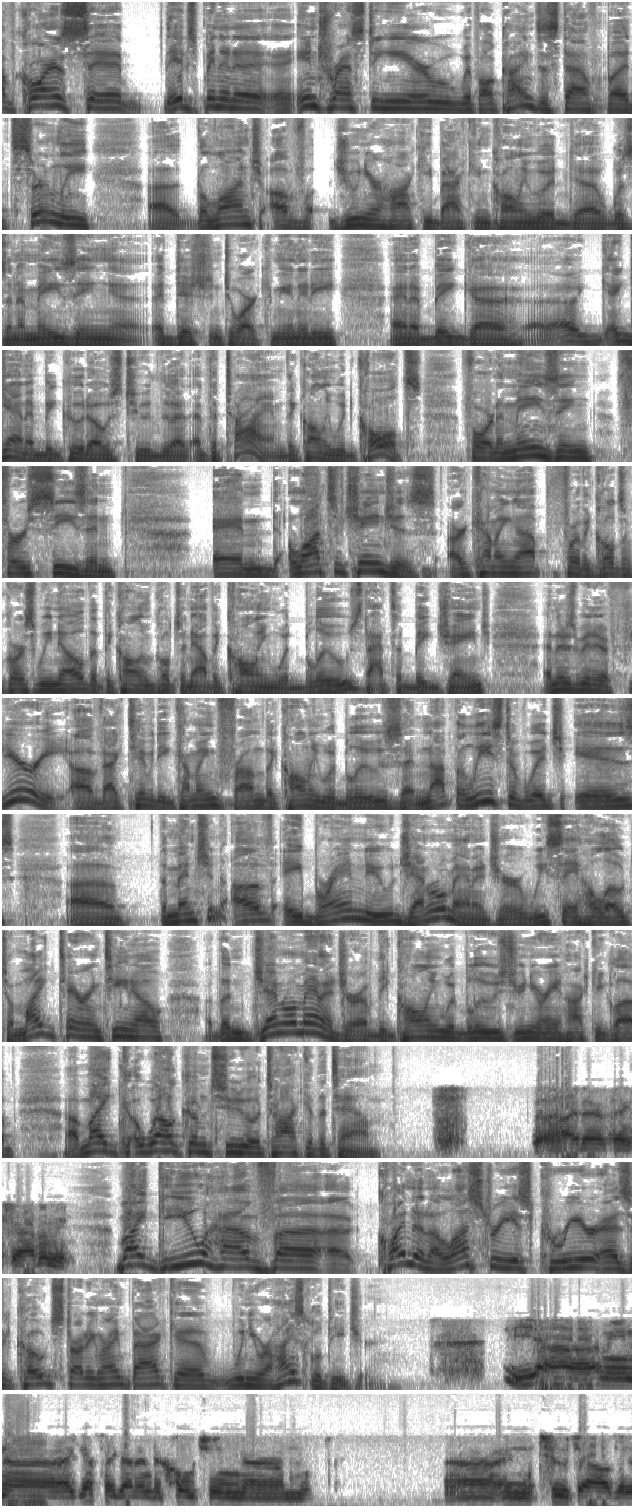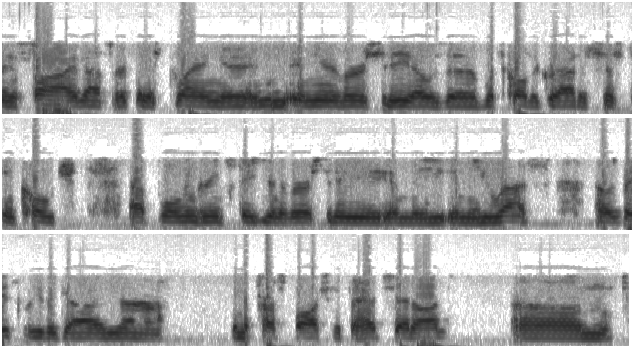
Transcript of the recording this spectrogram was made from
of course, uh, it's been an uh, interesting year with all kinds of stuff, but certainly uh, the launch of junior hockey back in Collingwood uh, was an amazing uh, addition to our community and a big, uh, again, a big kudos to the, at the time, the Collingwood Colts for an amazing first season and lots of changes are coming up for the Colts. Of course, we know that the Collingwood Colts are now the Collingwood Blues. That's a big change. And there's been a fury of activity coming from the Collingwood Blues, and not the least of which is, uh, the mention of a brand new general manager. We say hello to Mike Tarantino, the general manager of the Collingwood Blues Junior A Hockey Club. Uh, Mike, welcome to Talk of the Town. Uh, hi there. Thanks for having me. Mike, you have uh, uh, quite an illustrious career as a coach, starting right back uh, when you were a high school teacher. Yeah, I mean, uh, I guess I got into coaching um, uh, in 2005 after I finished playing in, in university. I was a, what's called a grad assistant coach at Bowling Green State University in the in the U.S. I was basically the guy in the press box with the headset on. Um,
